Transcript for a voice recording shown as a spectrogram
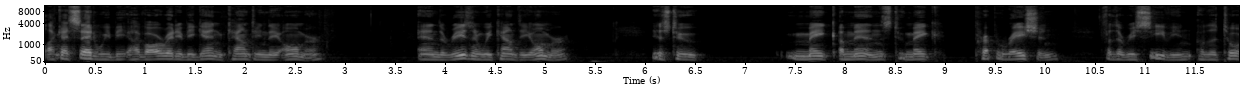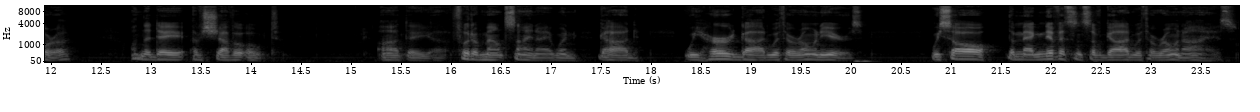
Like I said, we be, have already begun counting the Omer, and the reason we count the Omer is to make amends, to make preparation for the receiving of the Torah on the day of Shavuot, at the uh, foot of Mount Sinai, when God, we heard God with our own ears. We saw the magnificence of God with our own eyes.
